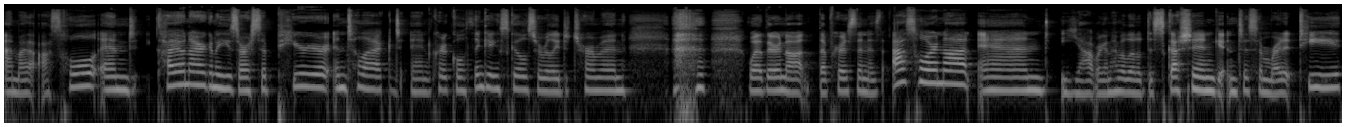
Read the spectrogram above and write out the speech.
Am I the Asshole? And Caio and I are going to use our superior intellect and critical thinking skills to really determine whether or not the person is the asshole or not. And yeah, we're going to have a little discussion, get into some Reddit tea.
